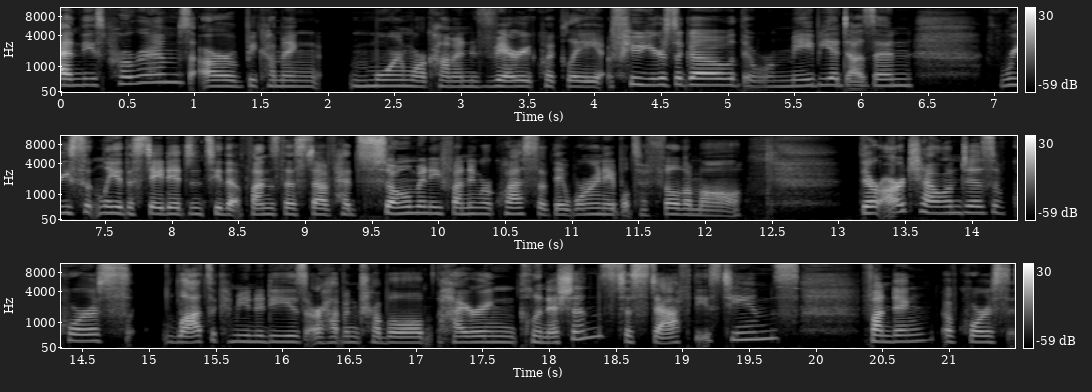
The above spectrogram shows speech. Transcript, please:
And these programs are becoming more and more common very quickly. A few years ago, there were maybe a dozen recently the state agency that funds this stuff had so many funding requests that they weren't able to fill them all. There are challenges, of course. Lots of communities are having trouble hiring clinicians to staff these teams. Funding, of course,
